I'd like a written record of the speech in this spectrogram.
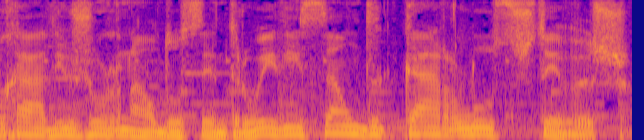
Rádio Jornal do Centro, edição de Carlos Esteves.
